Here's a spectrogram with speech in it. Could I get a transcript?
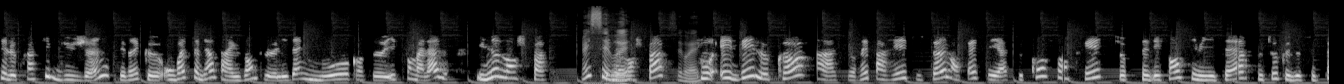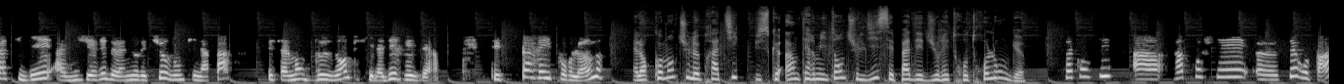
c'est le principe du jeûne. C'est vrai qu'on voit très bien, par exemple, les animaux, quand euh, ils sont malades, ils ne mangent pas. Oui, c'est ils vrai. ne mangent pas vrai. pour aider le corps à se réparer tout seul, en fait, et à se concentrer sur ses défenses immunitaires plutôt que de se fatiguer à digérer de la nourriture dont il n'a pas spécialement besoin puisqu'il a des réserves. C'est pareil pour l'homme. Alors comment tu le pratiques? Puisque intermittent, tu le dis, c'est pas des durées trop trop longues. Ça consiste à rapprocher euh, ses repas.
